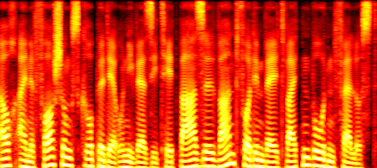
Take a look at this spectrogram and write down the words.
Auch eine Forschungsgruppe der Universität Basel warnt vor dem weltweiten Bodenverlust.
